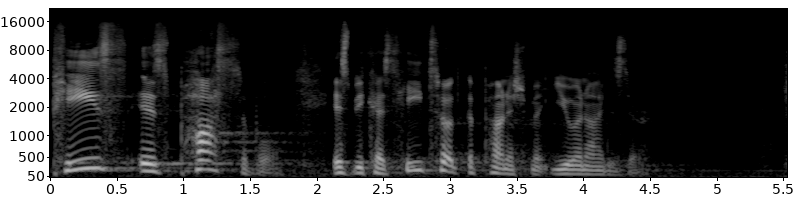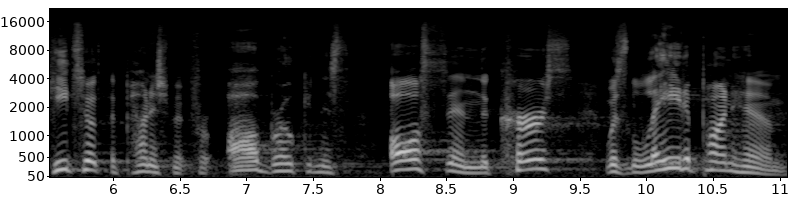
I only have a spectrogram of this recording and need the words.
peace is possible is because he took the punishment you and I deserve. He took the punishment for all brokenness, all sin. The curse was laid upon him.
